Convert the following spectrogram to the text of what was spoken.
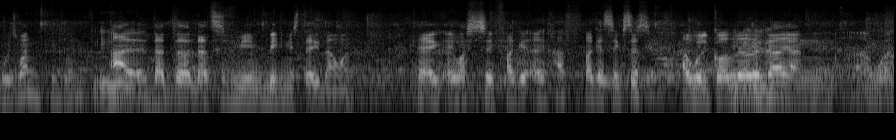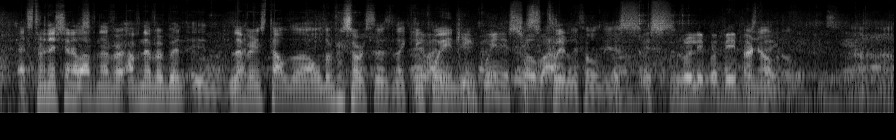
Which one? King queen? Yeah. Ah, that, that that's a big- mistake. That one. Yeah, I, I was say fuck it, I have pocket sixes. I will call the other guy and, and well, It's traditional. I've never, I've never been, in, never installed uh, all the resources like king Yeah, queen. king queen is so it's bad. clearly fold. Yeah. it's, it's really a big mistake. I know, bro. Uh,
